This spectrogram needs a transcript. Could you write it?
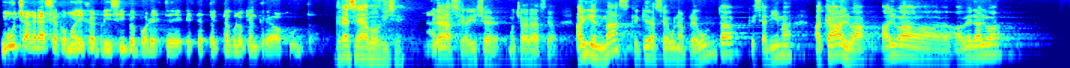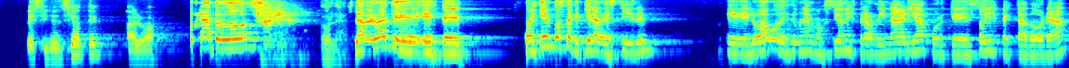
muchas gracias, como dije al principio, por este, este espectáculo que han creado juntos. Gracias a vos, Guille. Gracias, Guille. Muchas gracias. ¿Alguien más que quiera hacer alguna pregunta, que se anima? Acá Alba. Alba, a ver, Alba. Desilenciate, Alba. Hola a todos. Hola. La verdad que este, cualquier cosa que quiera decir, eh, lo hago desde una emoción extraordinaria porque soy espectadora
